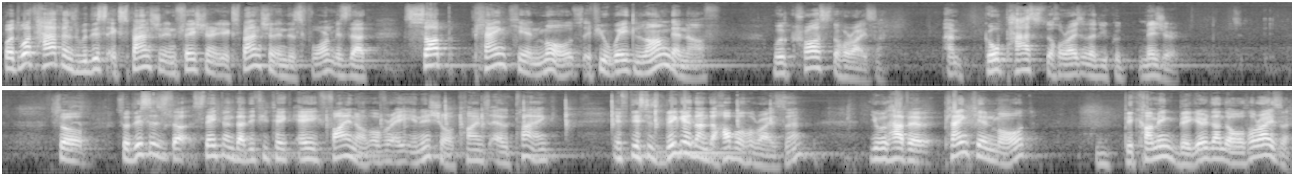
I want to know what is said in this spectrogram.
But what happens with this expansion, inflationary expansion in this form, is that sub-Planckian modes, if you wait long enough, will cross the horizon and go past the horizon that you could measure. So, so this is the statement that if you take A final over A initial times L Planck, if this is bigger than the Hubble horizon, you will have a Planckian mode becoming bigger than the whole horizon,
